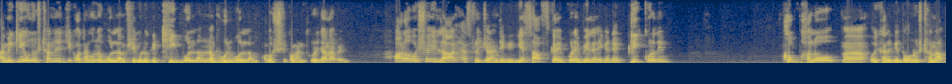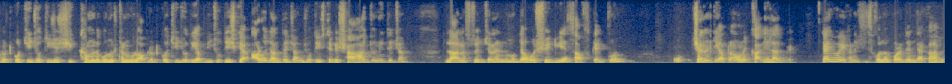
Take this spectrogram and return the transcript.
আমি কি অনুষ্ঠানের যে কথাগুলো বললাম, সেগুলোকে ঠিক বললাম না ভুল বললাম, অবশ্যই কমেন্ট করে জানাবেন। আর অবশ্যই লার্ন অ্যাস্ট্রোলজি চ্যানেলটিকে গিয়ে সাবস্ক্রাইব করে বেল আইকনটা ক্লিক করে দিন। খুব ভালো ওইখানে কিন্তু অনুষ্ঠান আপলোড করছি, জ্যোতিষের শিক্ষামূলক অনুষ্ঠানগুলো আপলোড করছি। যদি আপনি জ্যোতিষকে আরও জানতে চান, জ্যোতিষ থেকে সাহায্য নিতে চান লার্ন স্টোরি চ্যানেলের মধ্যে অবশ্যই গিয়ে সাবস্ক্রাইব করুন। চ্যানেলটি আপনার অনেক কাজে লাগবে। যাই হোক এখানে শেষ করলাম। পরের দিন দেখা হবে।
